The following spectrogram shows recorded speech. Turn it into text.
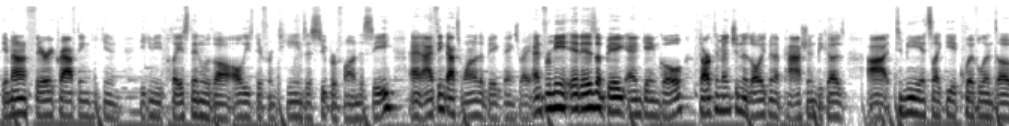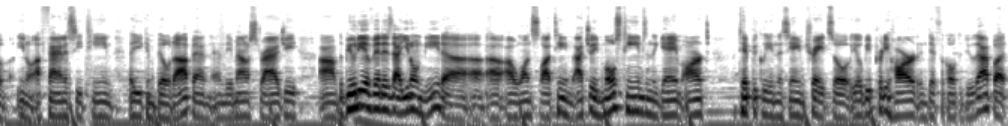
the amount of theory crafting he can he can be placed in with all, all these different teams is super fun to see. And I think that's one of the big things, right? And for me, it is a big end game goal. Dark Dimension has always been a passion because uh, to me, it's like the equivalent of you know a fantasy team that you can build up, and, and the amount of strategy. Um, the beauty of it is that you don't need a, a, a one slot team. Actually, most teams in the game aren't typically in the same trait. So it'll be pretty hard and difficult to do that. But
